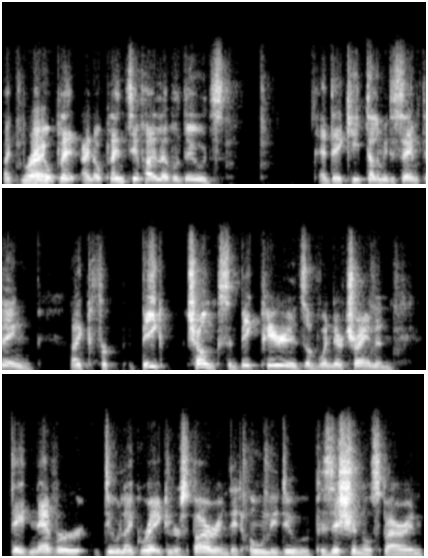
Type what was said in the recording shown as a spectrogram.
Like right. I know, pl- I know plenty of high level dudes, and they keep telling me the same thing. Like for big chunks and big periods of when they're training, they'd never do like regular sparring. They'd only do positional sparring.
